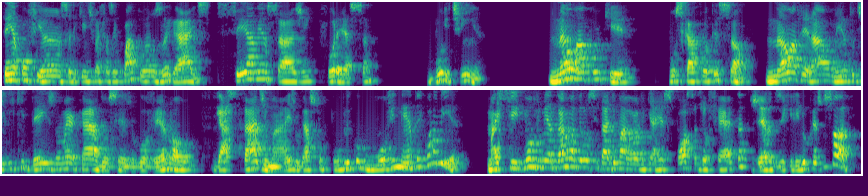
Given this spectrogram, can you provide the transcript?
tenha confiança de que a gente vai fazer quatro anos legais. Se a mensagem for essa, bonitinha, não há por que buscar proteção. Não haverá aumento de liquidez no mercado, ou seja, o governo, ao gastar demais, o gasto público movimenta a economia. Mas se movimentar numa velocidade maior do que a resposta de oferta, gera desequilíbrio, o preço sobe.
